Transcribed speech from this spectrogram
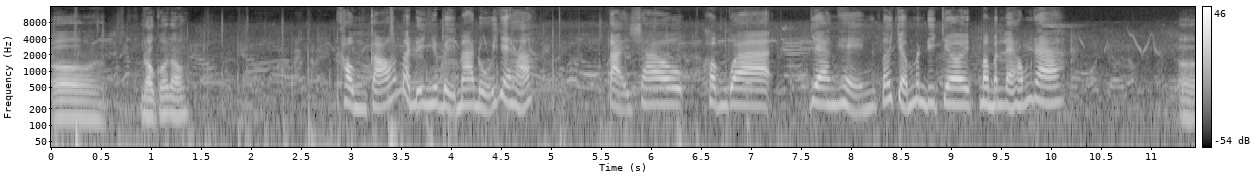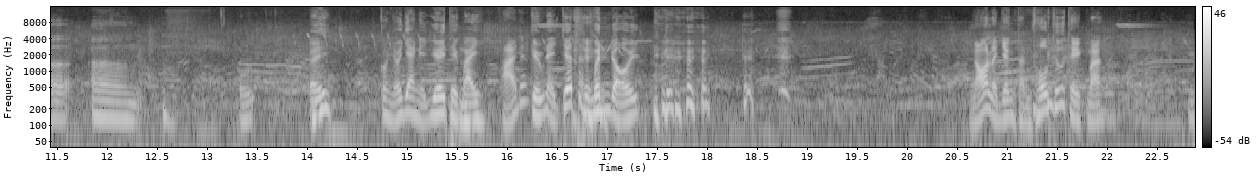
Ờ Đâu có đâu. Không có mà đi như bị ma đuổi vậy hả? Tại sao hôm qua Giang hẹn tới chở mình đi chơi Mà mình lại không ra? Ờ Ờ. Ê Con nhỏ Giang này ghê thiệt mày. Phải đó. Kiểu này chết thành Minh rồi. Nó là dân thành phố thứ thiệt mà. Ừ.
